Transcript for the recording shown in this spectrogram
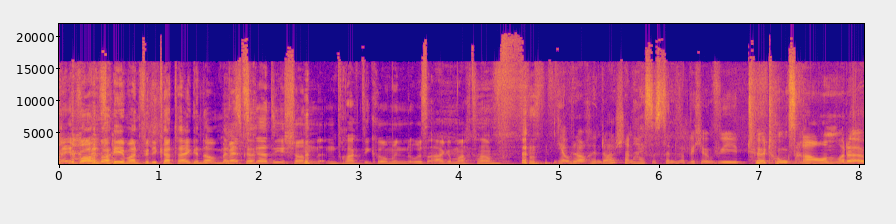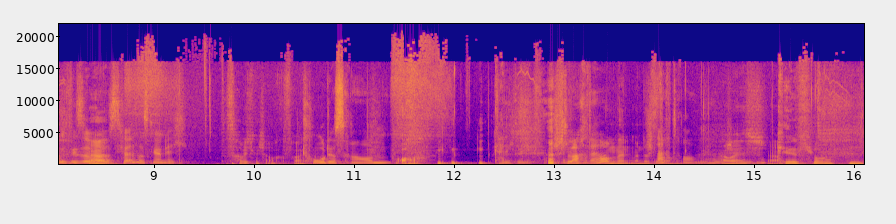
Wir brauchen noch jemanden für die Kartei, genau, Metzger. Metzger. die schon ein Praktikum in den USA gemacht haben. ja, oder auch in Deutschland heißt es dann wirklich irgendwie Tötungsraum oder irgendwie sowas. Ich weiß es gar nicht. Das habe ich mich auch gefragt. Todesraum. Och. Kann ich mir nicht vorstellen. Schlachtraum Oder? nennt man das. Schlachtraum, doch. ja, Aber ich, ne? ja. Killfloor. Hm.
